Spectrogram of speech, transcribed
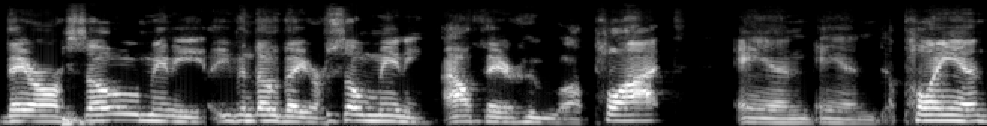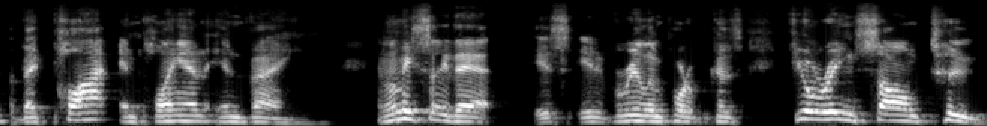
there are so many, even though there are so many out there who uh, plot and and plan, they plot and plan in vain. And let me say that is, is really important because if you're reading Psalm 2,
